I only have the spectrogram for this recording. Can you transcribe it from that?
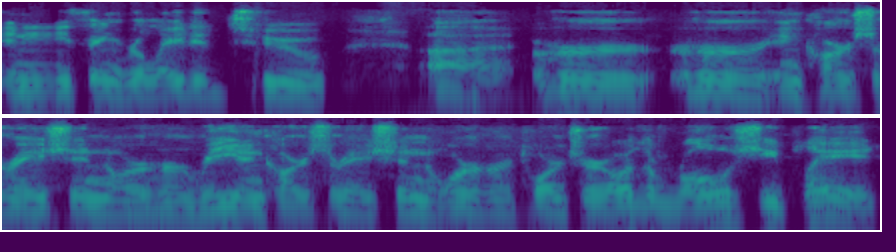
anything related to uh, her her incarceration or her re-incarceration or her torture or the role she played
